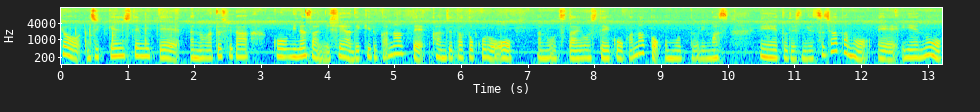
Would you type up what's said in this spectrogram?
今日実験してみてあの私がこう皆さんにシェアできるかなって感じたところをあのお伝えをしていこうかなと思っております。えーとですね、スジャータの、えー、家の、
